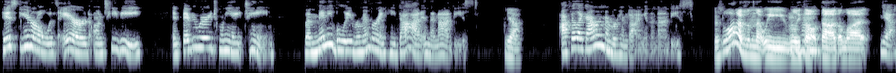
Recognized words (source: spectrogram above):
His funeral was aired on TV in February 2018, but many believe remembering he died in the 90s. Yeah. I feel like I remember him dying in the 90s. There's a lot of them that we really Mhm. thought died a lot. Yeah.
